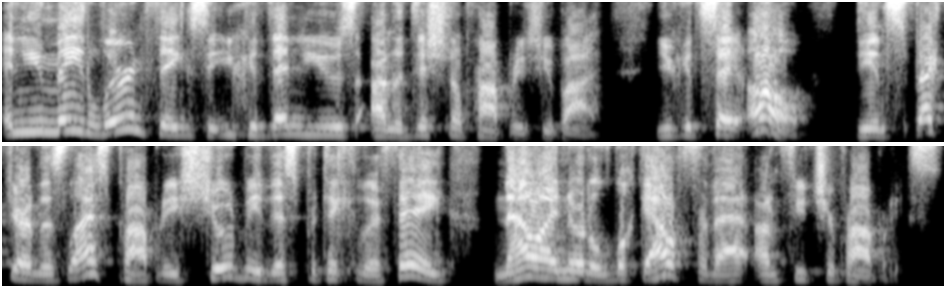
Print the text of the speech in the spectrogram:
And you may learn things that you could then use on additional properties you buy. You could say oh the inspector on this last property showed me this particular thing. Now i know to look out for that on future properties.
